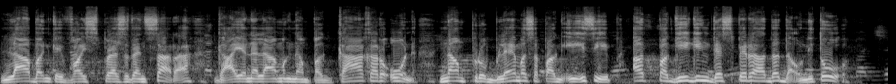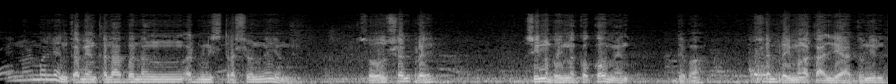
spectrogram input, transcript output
laban kay Vice President Sara gaya na lamang ng pagkakaroon ng problema sa pag-iisip at pagiging desperada daw nito. Eh, normal yan. Kami ang kalaban ng administrasyon ngayon. So, siyempre, sino ba yung nagko-comment? Di ba? Siyempre, yung mga kaalyado nila.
